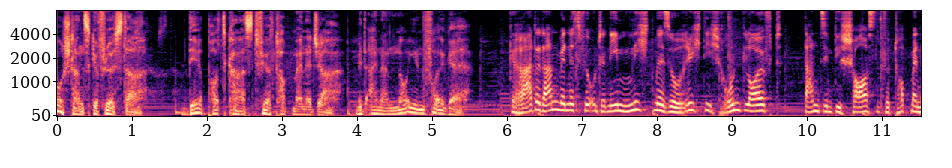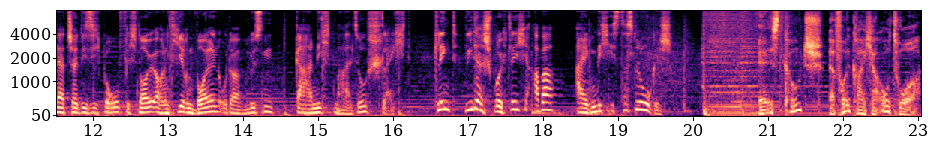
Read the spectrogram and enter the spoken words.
Vorstandsgeflüster, der Podcast für Topmanager mit einer neuen Folge. Gerade dann, wenn es für Unternehmen nicht mehr so richtig rund läuft, dann sind die Chancen für Topmanager, die sich beruflich neu orientieren wollen oder müssen, gar nicht mal so schlecht. Klingt widersprüchlich, aber eigentlich ist das logisch. Er ist Coach, erfolgreicher Autor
